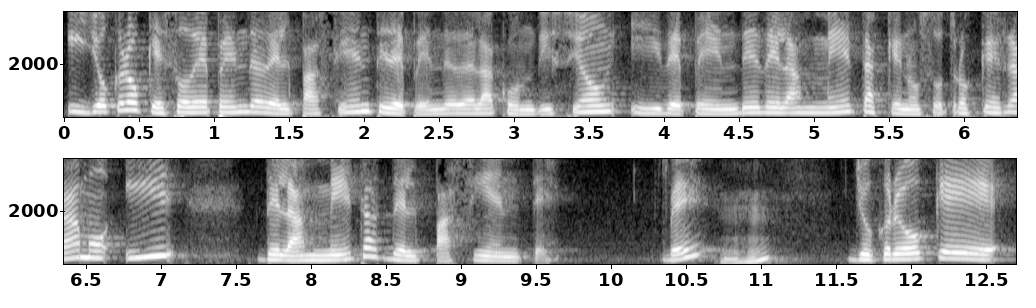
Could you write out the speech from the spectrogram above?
Y yo creo que eso depende del paciente y depende de la condición y depende de las metas que nosotros querramos y de las metas del paciente. ¿Ves? Yo creo que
